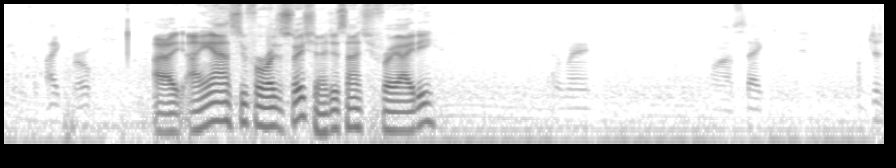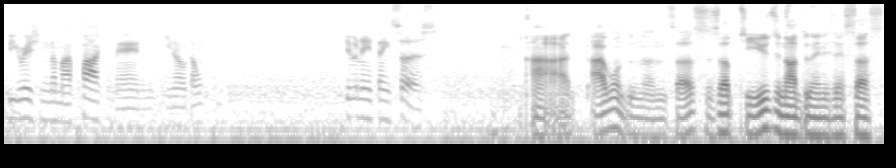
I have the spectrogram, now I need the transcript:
because it's a bike, bro. I I ain't asked you for registration. I just asked you for ID. Hey, man. Well, sake. Just be reaching into my pocket, man. You know, don't do anything sus. I I won't do nothing sus. It's up to you to not do anything sus.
